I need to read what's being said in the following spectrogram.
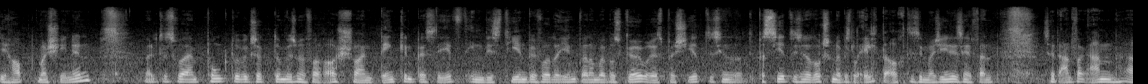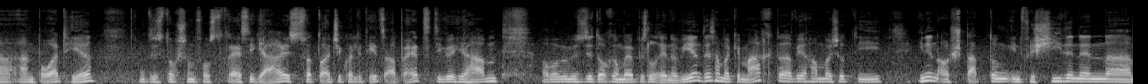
die Hauptmaschinen, weil das war ein Punkt, wo wir gesagt haben, da müssen wir vorausschauen, denken, besser jetzt investieren, bevor da irgendwann einmal was Gröberes passiert. Die sind, passiert, die sind ja doch schon ein bisschen älter auch. Diese Maschinen sind seit Anfang an äh, an Bord hier und das ist doch schon fast 30 Jahre, ist zwar deutsche Qualitätsarbeit, die wir hier haben, aber wir müssen sie doch einmal ein bisschen renovieren. Das haben wir gemacht. Äh, wir haben also die Innenausstattung in verschiedenen äh,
